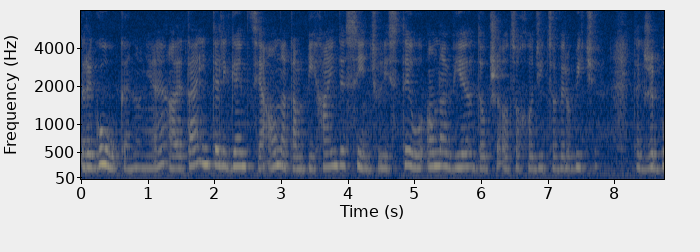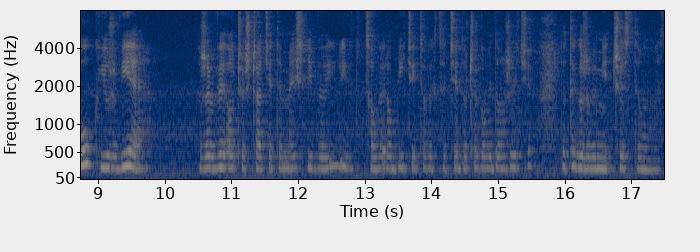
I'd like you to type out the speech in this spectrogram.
regułkę, no nie? Ale ta inteligencja, ona tam behind the scene, czyli z tyłu, ona wie dobrze o co chodzi, co wy robicie. Także Bóg już wie, że wy oczyszczacie te myśli, wy, co wy robicie i co wy chcecie, do czego wy dążycie, do tego, żeby mieć czysty umysł.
